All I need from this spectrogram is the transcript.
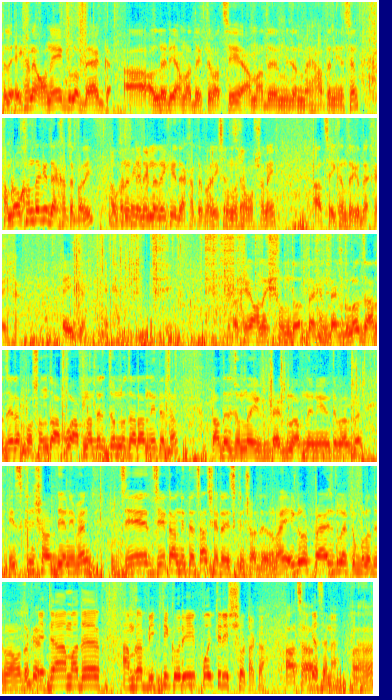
তাহলে এখানে অনেকগুলো ব্যাগ অলরেডি আমরা দেখতে পাচ্ছি আমাদের মিজান ভাই হাতে নিয়েছেন। আমরা ওখান থেকে দেখাতে পারি। ওখানে টেবিলে। রেখেই দেখাতে পারি আচ্ছা, কোনো আচ্ছা। সমস্যা নেই। আচ্ছা এখান থেকে দেখাই হ্যাঁ। এই যে। ওকে অনেক সুন্দর। দেখেন ব্যাগগুলো। যার যেটা পছন্দ আপু আপনাদের জন্য যারা নিতে চান তাদের জন্য এই ব্যাগগুলো আপনি নিয়ে নিতে পারবেন। স্ক্রিনশট দিয়ে নেবেন। যে যেটা নিতে চান সেটা স্ক্রিনশট দেবেন। ভাই এগুলোর প্রাইসগুলো একটু বলে দিবেন আমাদেরকে। এটা আমাদের আমরা বিক্রি করি পঁয়ত্রিশশো টাকা। আচ্ছা। ঠিক আছে না? হ্যাঁ, হ্যাঁ।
